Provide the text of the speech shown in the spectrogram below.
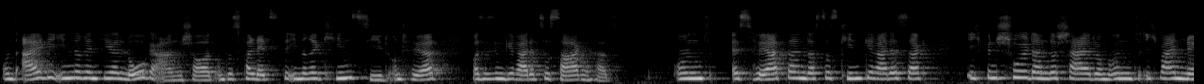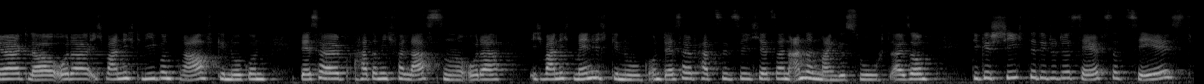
und all die inneren Dialoge anschaut und das verletzte innere Kind sieht und hört, was es ihm gerade zu sagen hat. Und es hört dann, dass das Kind gerade sagt, ich bin schuld an der Scheidung und ich war ein Nörgler oder ich war nicht lieb und brav genug und deshalb hat er mich verlassen oder ich war nicht männlich genug und deshalb hat sie sich jetzt einen anderen Mann gesucht. Also die Geschichte, die du dir selbst erzählst,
